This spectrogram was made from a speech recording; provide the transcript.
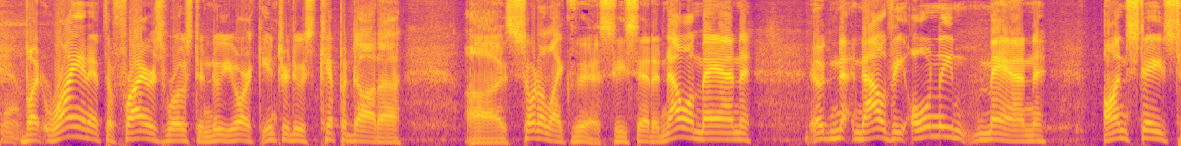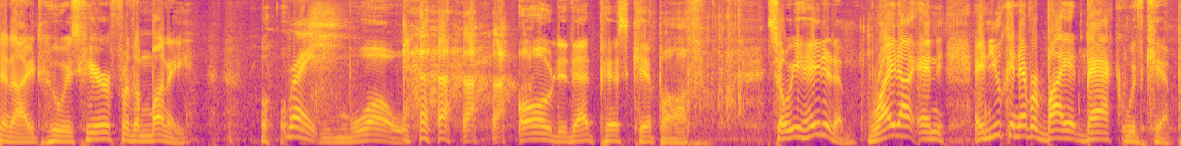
Yeah. But Ryan at the Friars Roast in New York introduced Kip Addotta uh, sort of like this. He said, and now a man, uh, n- now the only man on stage tonight who is here for the money. Right. Whoa. oh, did that piss Kip off? So he hated him. Right out and and you can never buy it back with Kip.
